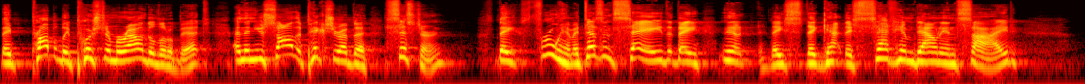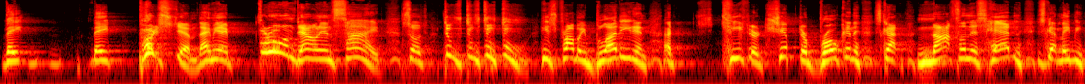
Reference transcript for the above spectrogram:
They probably pushed him around a little bit. And then you saw the picture of the cistern. They threw him. It doesn't say that they, you know, they, they, got, they set him down inside. They, they pushed him. I mean, they threw him down inside. So doo, doo, doo, he's probably bloodied and a teeth are chipped or broken. He's got knots on his head, and he's got maybe,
